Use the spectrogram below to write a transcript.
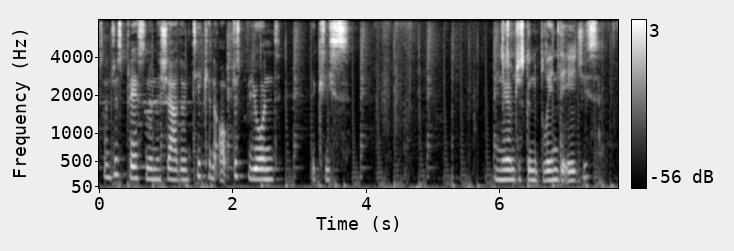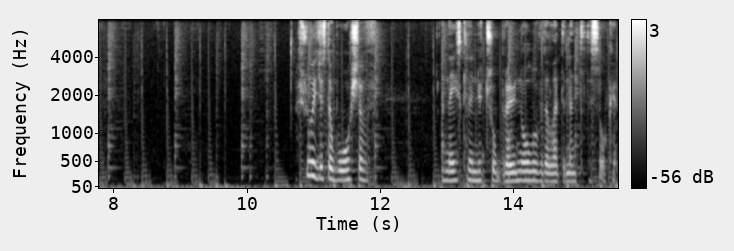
So I'm just pressing on the shadow and taking it up just beyond the crease. Now I'm just going to blend the edges. It's really just a wash of a nice kind of neutral brown all over the lid and into the socket.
